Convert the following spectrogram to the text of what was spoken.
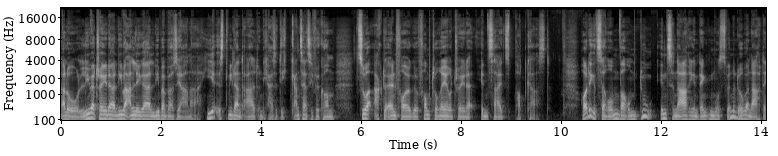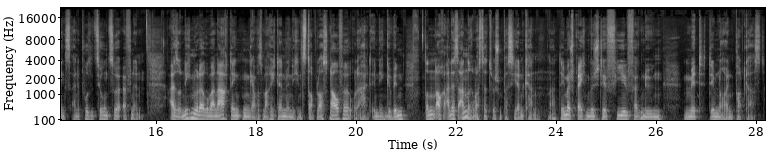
Hallo, lieber Trader, lieber Anleger, lieber Börsianer. Hier ist Wieland Alt und ich heiße dich ganz herzlich willkommen zur aktuellen Folge vom Torero Trader Insights Podcast. Heute geht es darum, warum du in Szenarien denken musst, wenn du darüber nachdenkst, eine Position zu eröffnen. Also nicht nur darüber nachdenken, ja, was mache ich denn, wenn ich in Stop-Loss laufe oder halt in den Gewinn, sondern auch alles andere, was dazwischen passieren kann. Na, dementsprechend wünsche ich dir viel Vergnügen mit dem neuen Podcast.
